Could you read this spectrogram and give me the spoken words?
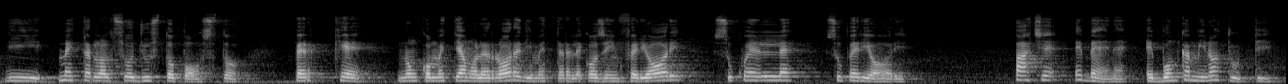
di metterlo al suo giusto posto, perché non commettiamo l'errore di mettere le cose inferiori su quelle superiori. Pace e bene e buon cammino a tutti.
